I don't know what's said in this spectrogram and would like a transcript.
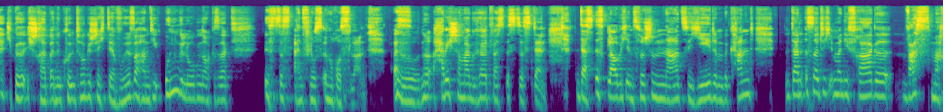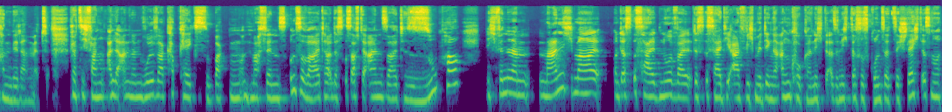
ich, ich schreibe eine Kulturgeschichte der Vulva, haben die ungelogen noch gesagt, ist es ein Fluss in Russland? Also, ne, habe ich schon mal gehört, was ist das denn? Das ist, glaube ich, inzwischen nahezu jedem bekannt dann ist natürlich immer die Frage, was machen wir damit? Plötzlich fangen alle anderen Vulva-Cupcakes zu backen und Muffins und so weiter. Das ist auf der einen Seite super. Ich finde dann manchmal, und das ist halt nur, weil das ist halt die Art, wie ich mir Dinge angucke. Nicht, also nicht, dass es grundsätzlich schlecht ist, nur,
